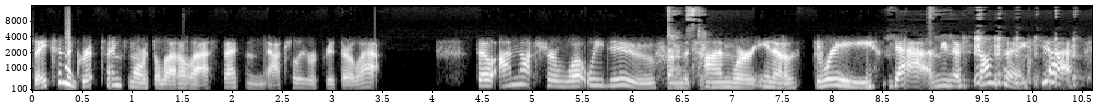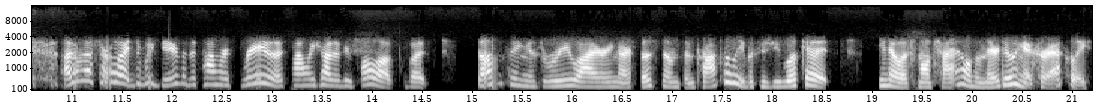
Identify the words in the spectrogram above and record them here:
They tend to grip things more with the lateral aspect and naturally recruit their lap. So I'm not sure what we do from the time we're, you know, three. Yeah, I mean, there's something. yeah, I'm not sure what do we do from the time we're three to the time we try to do pull-ups, but something is rewiring our systems improperly because you look at, you know, a small child and they're doing it correctly.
